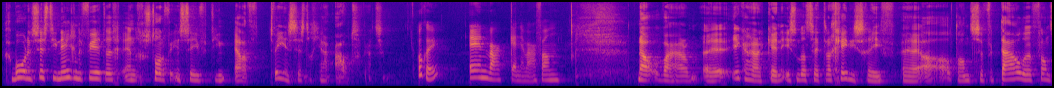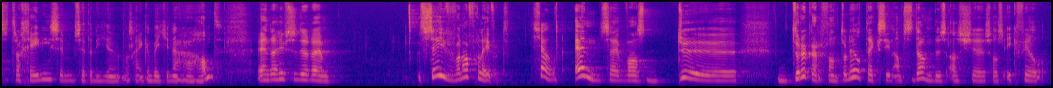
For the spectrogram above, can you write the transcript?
Geboren in 1649 en gestorven in 1711. 62 jaar oud werd ze. Oké. En waar kennen we haar van? Nou, waarom eh, ik haar ken is omdat zij tragedies schreef. Eh, althans, ze vertaalde Franse tragedies en zette die eh, waarschijnlijk een beetje naar haar hand. En daar heeft ze er eh, zeven van afgeleverd. Zo. En zij was de drukker van toneelteksten in Amsterdam. Dus als je, zoals ik, veel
